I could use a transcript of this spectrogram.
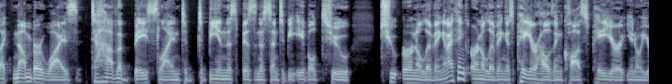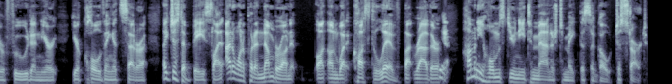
like number wise to have a baseline to to be in this business and to be able to to earn a living? And i think earn a living is pay your housing costs pay your you know your food and your your clothing etc like just a baseline. I don't want to put a number on it on, on what it costs to live but rather yeah. how many homes do you need to manage to make this a go to start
